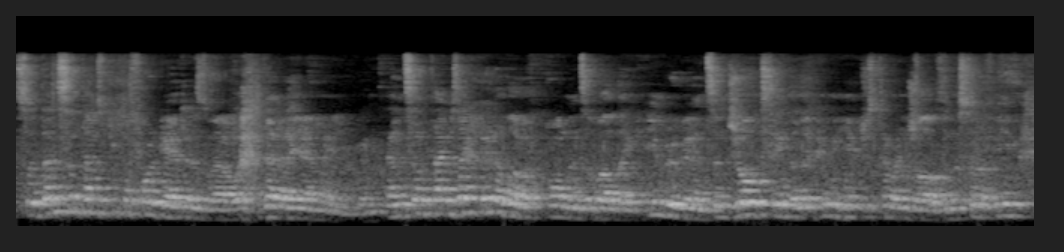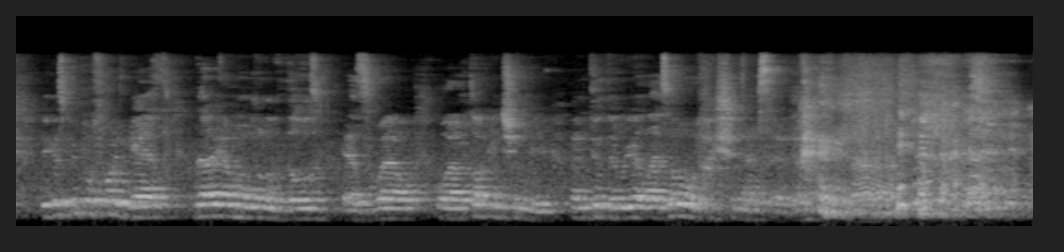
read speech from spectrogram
so then sometimes people forget as well that I am an immigrant. And sometimes I heard a lot of comments about like immigrants and jokes saying that they're coming here to start jobs and this sort of thing, because people forget that I am one of those as well while talking to me until they realize, oh, I shouldn't have said that.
